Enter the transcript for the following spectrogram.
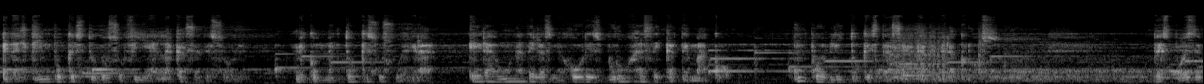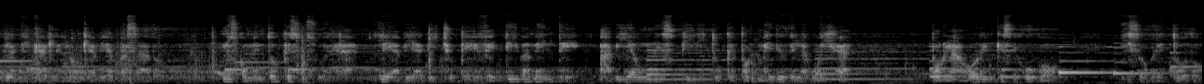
En el tiempo que estuvo Sofía en la Casa de Sol, me comentó que su suegra era una de las mejores brujas de Catemaco, un pueblito que está cerca de Veracruz. Después de platicarle lo que había pasado, nos comentó que su suegra le había dicho que efectivamente había un espíritu que por medio de la Ouija, por la hora en que se jugó y sobre todo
